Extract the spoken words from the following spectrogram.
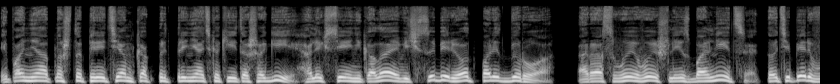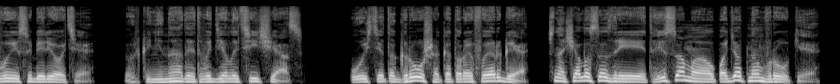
И понятно, что перед тем, как предпринять какие-то шаги, Алексей Николаевич соберет политбюро. А раз вы вышли из больницы, то теперь вы соберете. Только не надо этого делать сейчас. Пусть эта груша, которая ФРГ, сначала созреет и сама упадет нам в руки.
